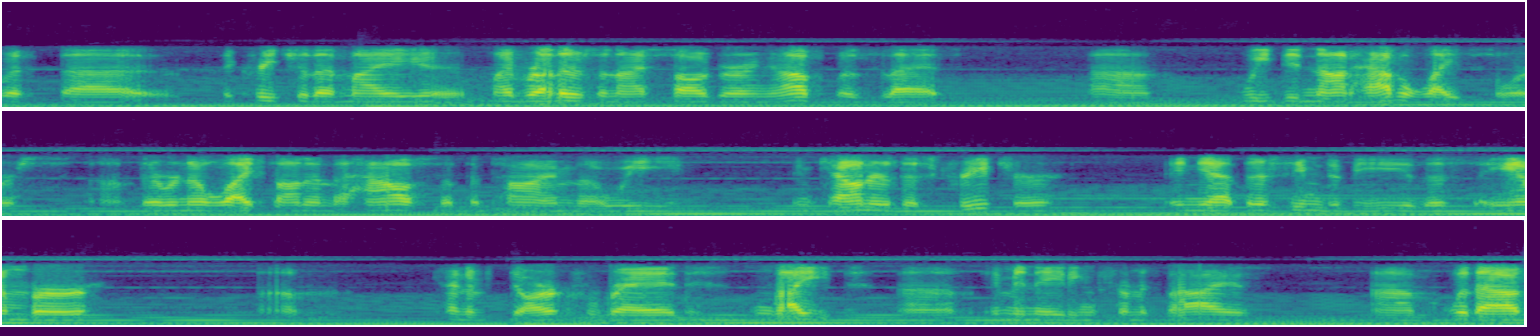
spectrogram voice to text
with uh, the creature that my my brothers and I saw growing up was that um, we did not have a light source. Um, there were no lights on in the house at the time that we encountered this creature, and yet there seemed to be this amber, um, kind of dark red light um, emanating from its eyes um, without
